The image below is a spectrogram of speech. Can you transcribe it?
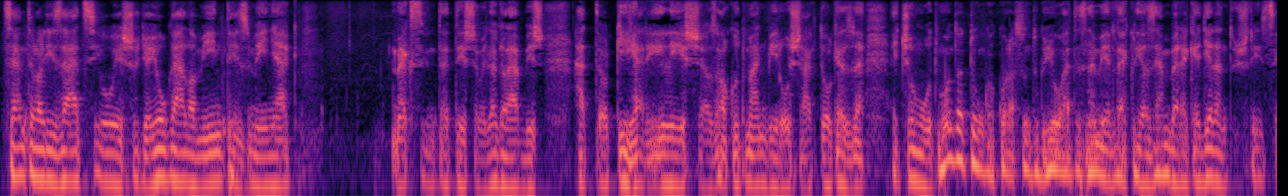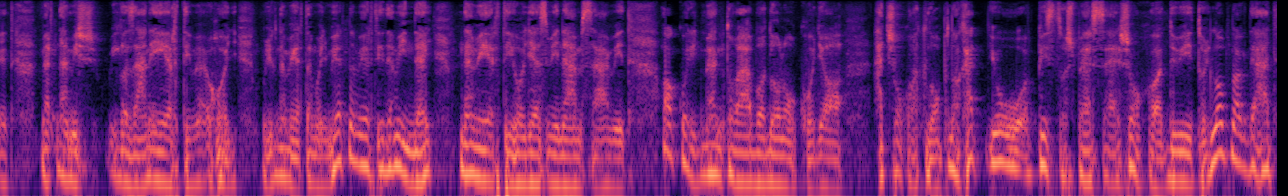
centralizáció, és hogy a jogállami intézmények megszüntetése, vagy legalábbis hát a kiherélése az alkotmánybíróságtól kezdve egy csomót mondhatunk, akkor azt mondtuk, hogy jó, hát ez nem érdekli az emberek egy jelentős részét, mert nem is igazán érti, hogy mondjuk nem értem, hogy miért nem érti, de mindegy, nem érti, hogy ez mi nem számít. Akkor így ment tovább a dolog, hogy a, hát sokat lopnak. Hát jó, biztos persze sokat dühít, hogy lopnak, de hát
